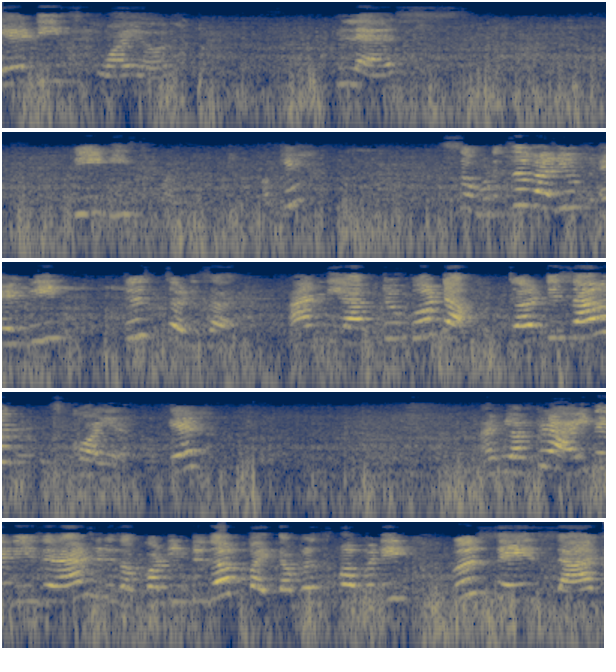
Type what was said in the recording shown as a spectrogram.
AD square plus BD square. Okay? So what is the value of AB? It is 37. And you have to put uh, 37 square. Okay? And you have to write the reason as it is according to the Pythagoras property which says that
